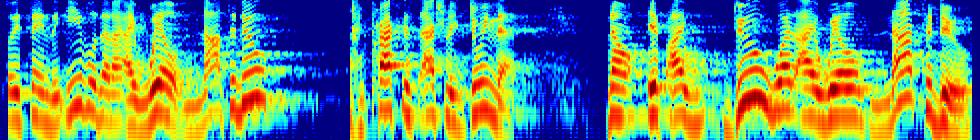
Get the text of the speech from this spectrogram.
So he's saying the evil that I, will not to do, I practice actually doing that. Now, if I do what I will not to do,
